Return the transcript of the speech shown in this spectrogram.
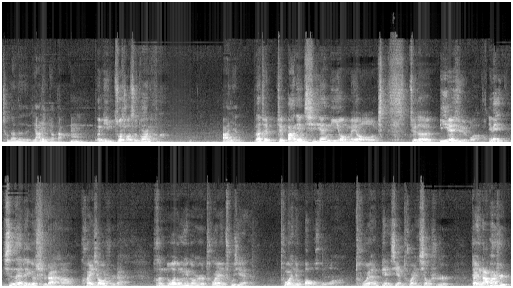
承担的压力比较大，嗯。呃，你做陶瓷多少年了？八年，那这这八年期间，你有没有觉得憋屈过？因为现在这个时代哈，快消时代，很多东西都是突然出现，突然就爆火，突然变现，突然消失。但是哪怕是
